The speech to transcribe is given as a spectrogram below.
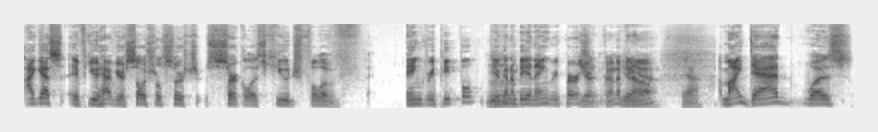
I, guess if you have your social circle is huge, full of angry people, you're going to be an angry person. You're gonna you be, know? yeah. My dad was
